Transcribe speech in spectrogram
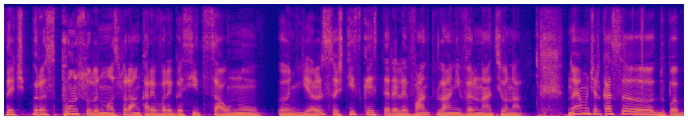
Deci, răspunsul în măsura în care vă regăsiți sau nu în el, să știți că este relevant la nivel național. Noi am încercat să, după,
